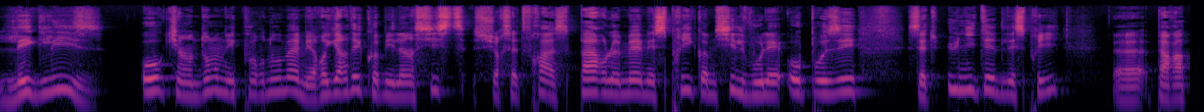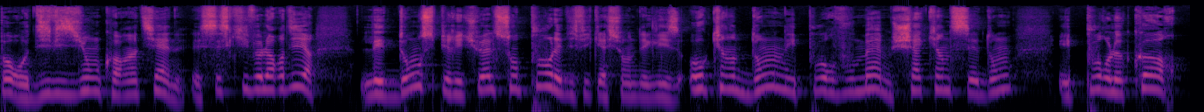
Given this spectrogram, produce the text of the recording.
l'Église. Aucun don n'est pour nous-mêmes. Et regardez comme il insiste sur cette phrase, par le même esprit, comme s'il voulait opposer cette unité de l'esprit euh, par rapport aux divisions corinthiennes. Et c'est ce qu'il veut leur dire. Les dons spirituels sont pour l'édification de l'Église. Aucun don n'est pour vous-même. Chacun de ces dons est pour le corps,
